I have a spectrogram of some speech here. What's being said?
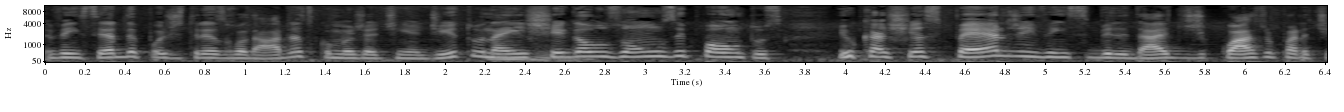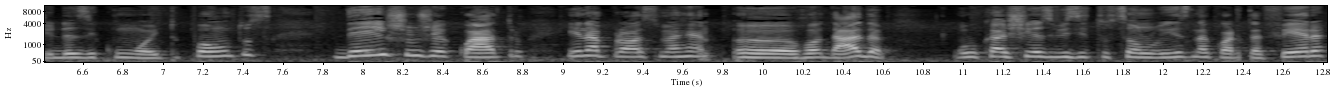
vencer depois de três rodadas, como eu já tinha dito, né? E chega aos 11 pontos. E o Caxias perde a invencibilidade de quatro partidas e com oito pontos, deixa o G4 e na próxima ah, rodada o Caxias visita o São Luís na quarta-feira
